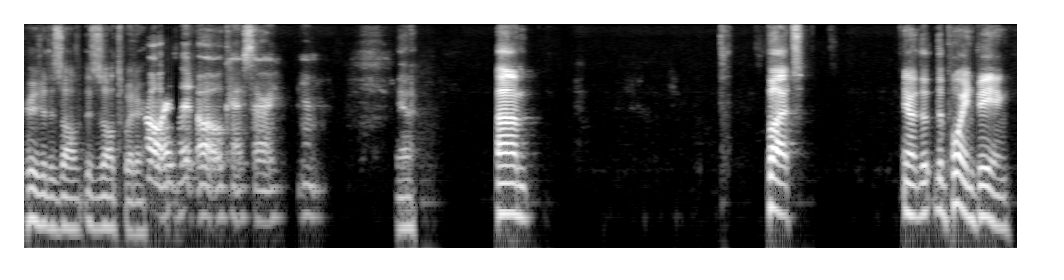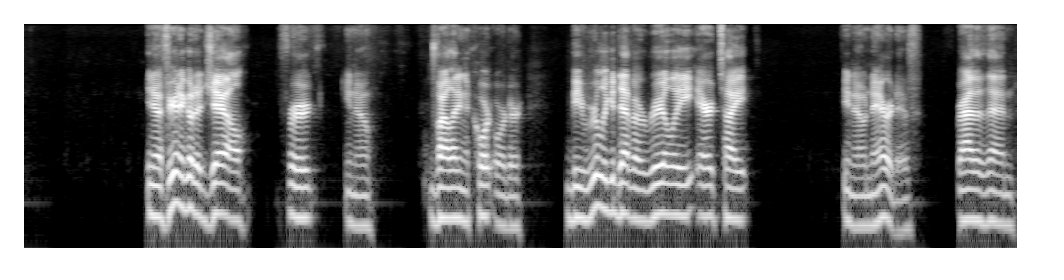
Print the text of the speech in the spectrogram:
Pretty sure this is all this is all Twitter. oh, is it? Oh, okay. Sorry. Yeah. Um, but you know, the, the point being, you know, if you're gonna go to jail for, you know, violating a court order, be really good to have a really airtight, you know, narrative rather than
